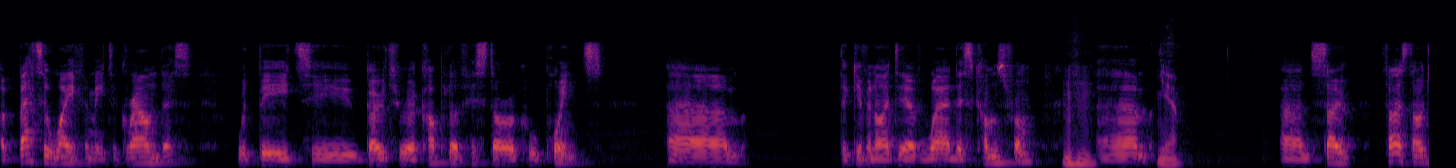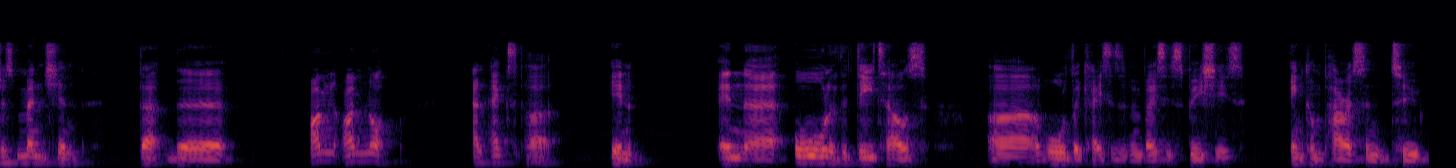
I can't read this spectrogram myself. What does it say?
a better way for me to ground this would be to go through a couple of historical points um, that give an idea of where this comes from. Mm-hmm. Um, yeah. And so, first, I'll just mention that the I'm I'm not an expert in in uh, all of the details uh, of all the cases of invasive species in comparison to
